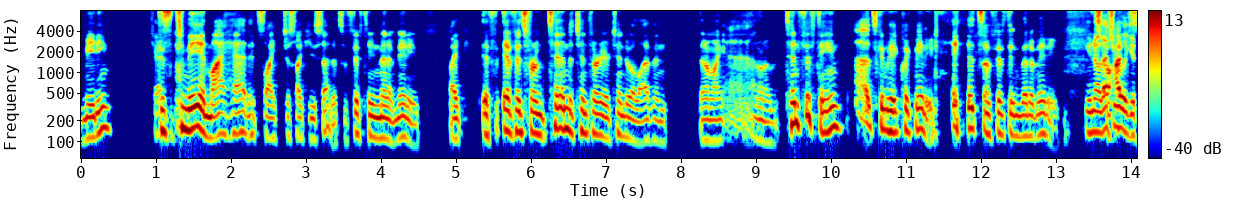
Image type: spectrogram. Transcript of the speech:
meeting. Because okay. to me, in my head, it's like, just like you said, it's a 15 minute meeting. Like if, if it's from 10 to 10 30 or 10 to 11, then I'm like, eh, I don't know, 10, 15, ah, it's going to be a quick meeting. it's a 15 minute meeting. You know, that's really I've, good.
